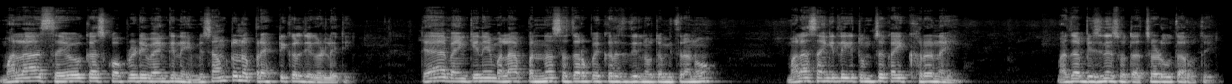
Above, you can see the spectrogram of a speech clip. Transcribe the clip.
मला सहयोगास कॉपरेटिव्ह बँकेने मी सांगतो ना प्रॅक्टिकल जे घडलं ती. त्या बँकेने मला पन्नास हजार रुपये कर्ज दिलं नव्हतं मित्रांनो. मला सांगितलं की तुमचं काही खरं नाही. माझा बिझनेस होता चढ उतार होते.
